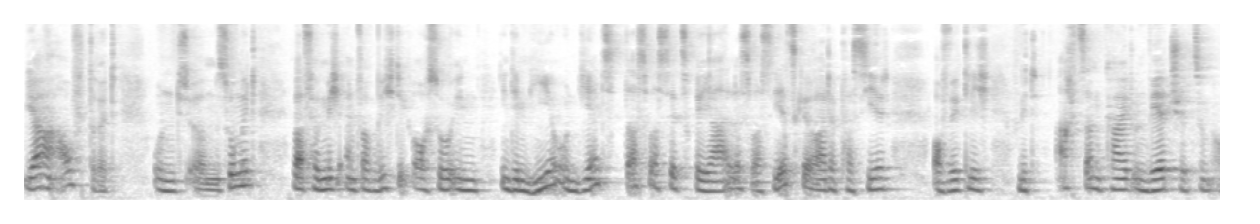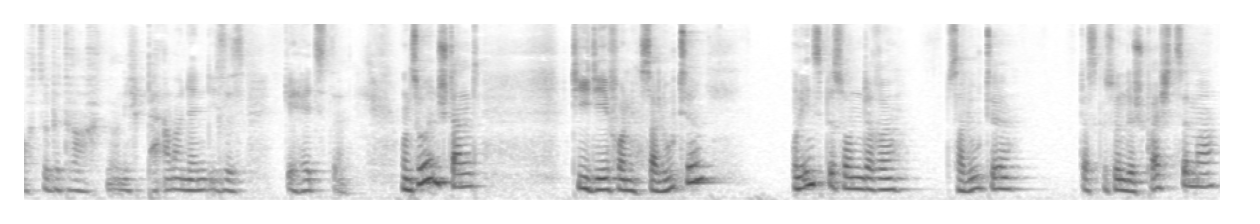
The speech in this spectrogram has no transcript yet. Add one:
ja, auftritt. Und ähm, somit war für mich einfach wichtig, auch so in, in dem Hier und Jetzt, das, was jetzt real ist, was jetzt gerade passiert, auch wirklich mit Achtsamkeit und Wertschätzung auch zu betrachten und nicht permanent dieses Gehetzte. Und so entstand die Idee von Salute und insbesondere Salute, das gesunde Sprechzimmer,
